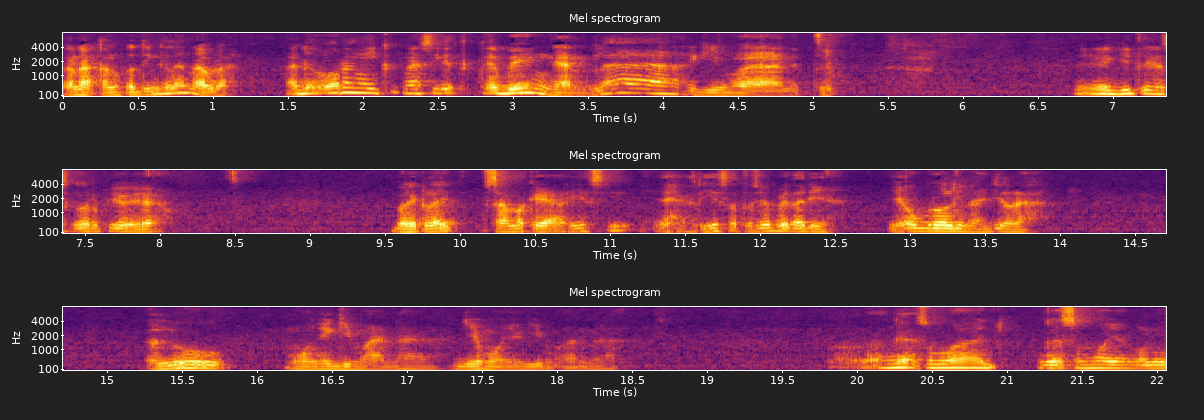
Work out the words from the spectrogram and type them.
Karena kalau ketinggalan apa? Ada orang yang ikut ngasih kebengan lah gimana tuh ya gitu ya Scorpio ya. Balik lagi sama kayak Aries sih. Eh Aries atau siapa tadi ya? Ya obrolin aja lah. Lu maunya gimana? Dia maunya gimana? Nggak semua nggak semua yang lu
